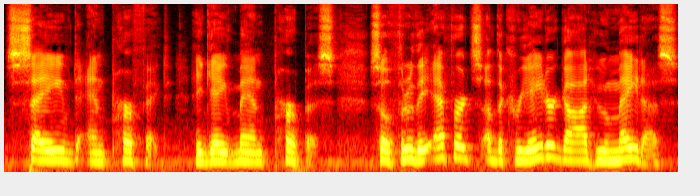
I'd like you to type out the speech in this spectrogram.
saved and perfect. He gave man purpose. So through the efforts of the Creator God who made us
